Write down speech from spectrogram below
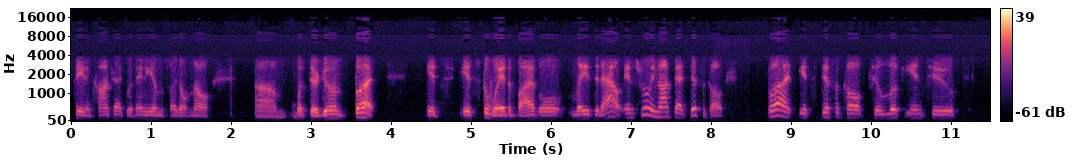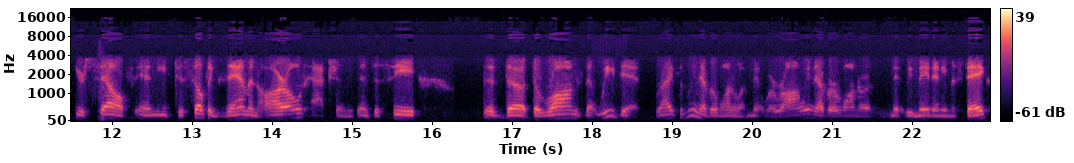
stayed in contact with any of them, so I don't know um, what they're doing. But it's it's the way the Bible lays it out. And it's really not that difficult, but it's difficult to look into yourself and to self-examine our own actions and to see the the, the wrongs that we did, right? Because we never want to admit we're wrong. We never want to admit we made any mistakes.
